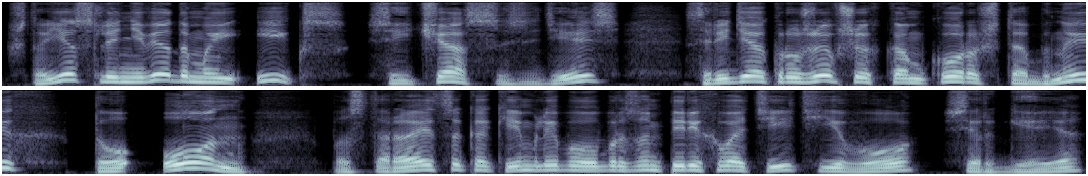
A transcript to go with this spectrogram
что если неведомый Икс сейчас здесь, среди окруживших Комкора штабных, то он постарается каким-либо образом перехватить его, Сергея,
